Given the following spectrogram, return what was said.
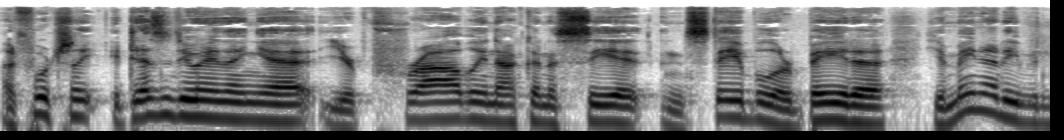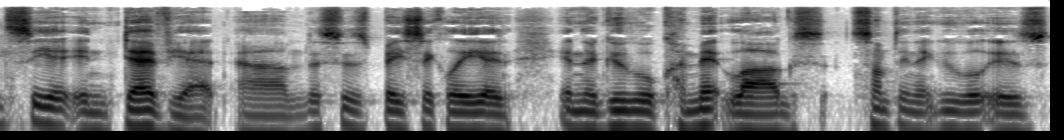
Unfortunately, it doesn't do anything yet. You're probably not going to see it in stable or beta. You may not even see it in dev yet. Um, this is basically a, in the Google commit logs, something that Google is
